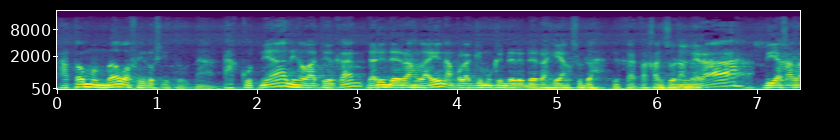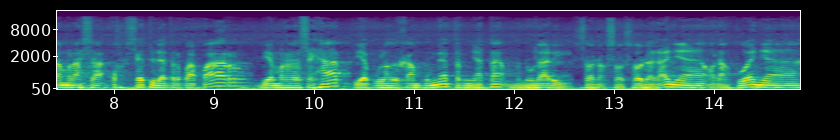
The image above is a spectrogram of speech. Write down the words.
atau membawa virus itu. Nah, takutnya dikhawatirkan dari daerah lain apalagi mungkin dari daerah yang sudah dikatakan zona merah, dia karena merasa oh saya tidak terpapar, dia merasa sehat, dia pulang ke kampungnya ternyata menulari saudaranya, orang tuanya,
